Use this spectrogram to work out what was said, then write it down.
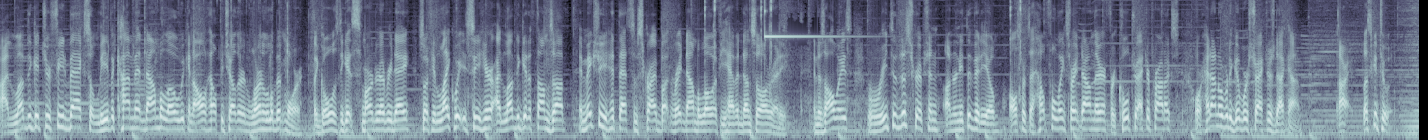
I'd love to get your feedback, so leave a comment down below. We can all help each other and learn a little bit more. The goal is to get smarter every day. So if you like what you see here, I'd love to get a thumbs up and make sure you hit that subscribe button right down below if you haven't done so already. And as always, read through the description underneath the video. All sorts of helpful links right down there for cool tractor products or head on over to goodworkstractors.com. All right, let's get to it.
